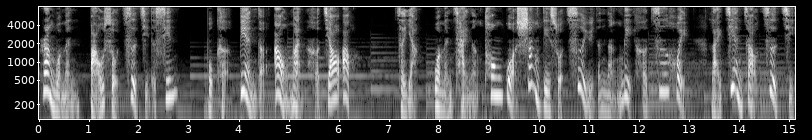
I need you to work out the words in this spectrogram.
让我们保守自己的心，不可变得傲慢和骄傲，这样我们才能通过上帝所赐予的能力和智慧，来建造自己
